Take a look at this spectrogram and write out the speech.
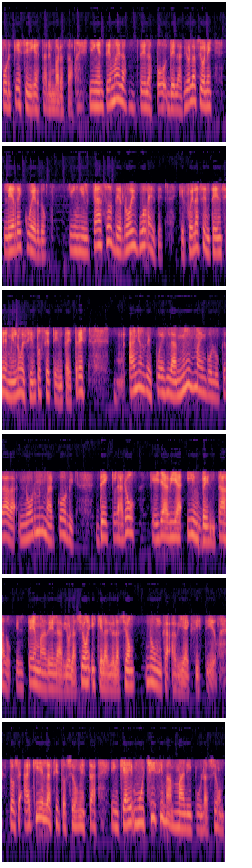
¿Por qué se llega a estar embarazada? Y en el tema de las, de las, de las violaciones, le recuerdo que en el caso de Roy Wade, que fue la sentencia de 1973, años después, la misma involucrada, Normie McCorvey, declaró que ella había inventado el tema de la violación y que la violación nunca había existido. Entonces, aquí la situación está en que hay muchísima manipulación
